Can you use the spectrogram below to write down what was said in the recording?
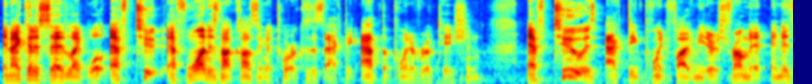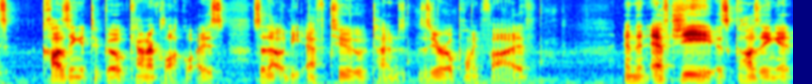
And I could have said like, well, F2, F1 is not causing a torque because it's acting at the point of rotation. F2 is acting 0.5 meters from it, and it's causing it to go counterclockwise. So that would be F2 times 0.5. And then FG is causing it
